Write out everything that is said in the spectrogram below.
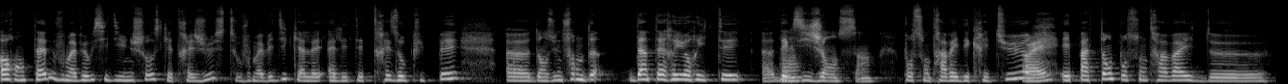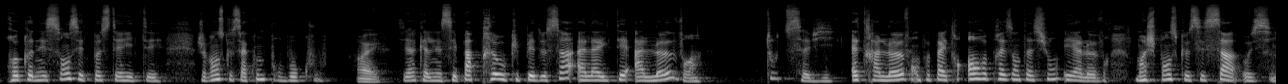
hors, antenne, vous m'avez aussi dit une chose qui est très juste. Vous m'avez dit qu'elle elle était très occupée euh, dans une forme d'intériorité, euh, mmh. d'exigence hein, pour son travail d'écriture et pas tant pour son travail de reconnaissance et de postérité. Je pense que ça compte pour beaucoup. C'est-à-dire qu'elle ne s'est pas préoccupée de ça, elle a été à l'œuvre toute sa vie. Être à l'œuvre, on peut pas être en représentation et à l'œuvre. Moi, je pense que c'est ça aussi.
